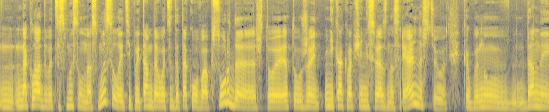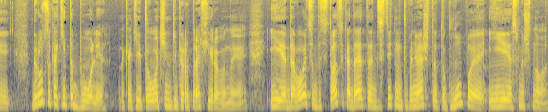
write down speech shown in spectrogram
накладывается смысл на смысл, и типа и там доводится до такого абсурда, что это уже никак вообще не связано с реальностью. Как бы, ну, данные... Берутся какие-то боли, какие-то очень гипертрофированные, и доводится до ситуации, когда это действительно, ты понимаешь, что это глупо и смешно,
